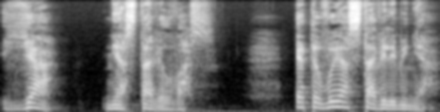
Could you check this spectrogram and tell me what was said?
Я не оставил вас. Это вы оставили меня.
